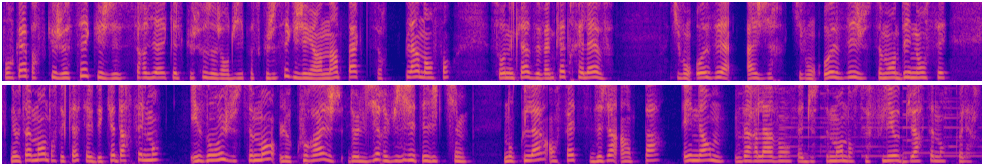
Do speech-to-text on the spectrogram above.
Pourquoi? Parce que je sais que j'ai servi à quelque chose aujourd'hui, parce que je sais que j'ai eu un impact sur plein d'enfants, sur une classe de 24 élèves qui vont oser agir, qui vont oser justement dénoncer. Notamment dans ces classes, il y a eu des cas d'harcèlement. Ils ont eu justement le courage de le dire, oui, j'étais victime. Donc là, en fait, c'est déjà un pas énorme vers l'avant, en fait, justement, dans ce fléau du harcèlement scolaire.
